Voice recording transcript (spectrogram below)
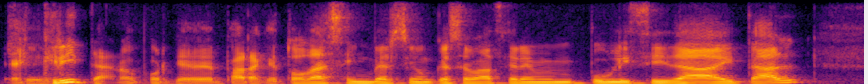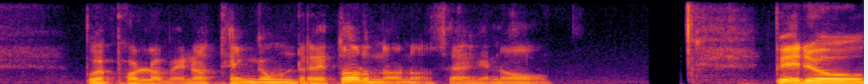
escrita, sí. ¿no? Porque para que toda esa inversión que se va a hacer en publicidad y tal, pues por lo menos tenga un retorno, ¿no? O sea, sí, que no... Pero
